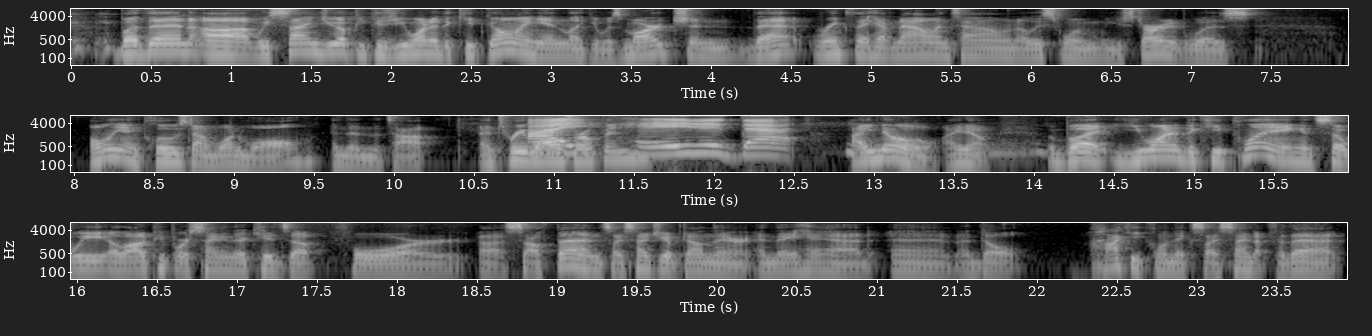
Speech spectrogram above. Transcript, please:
but then uh, we signed you up because you wanted to keep going, and like it was March, and that rink they have now in town, at least when you started, was only enclosed on one wall and then the top, and three walls I are open. hated that. I know, I know. But you wanted to keep playing, and so we a lot of people were signing their kids up for uh, South Bend. So I signed you up down there, and they had an adult hockey clinic. So I signed up for that,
